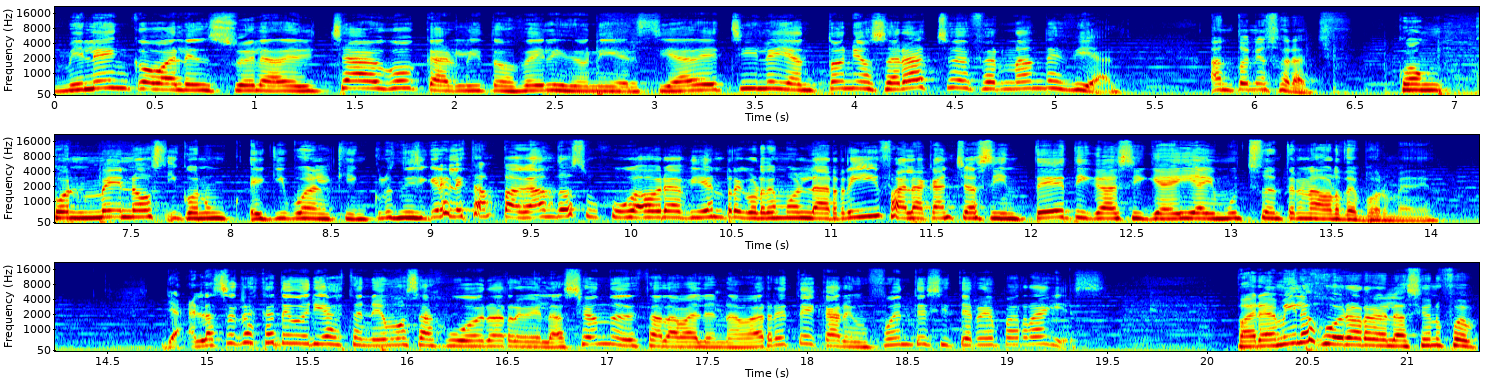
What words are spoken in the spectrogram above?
Milenko Valenzuela del Chago, Carlitos Vélez de Universidad de Chile y Antonio Saracho de Fernández Vial. Antonio Soracho. Con, con menos y con un equipo en el que incluso ni siquiera le están pagando a sus jugadoras bien. Recordemos la rifa, la cancha sintética, así que ahí hay mucho entrenador de por medio. Ya, en las otras categorías tenemos a jugadora revelación, donde está la Valen Navarrete, Karen Fuentes y Terry Parragues. Para mí la jugadora revelación fue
